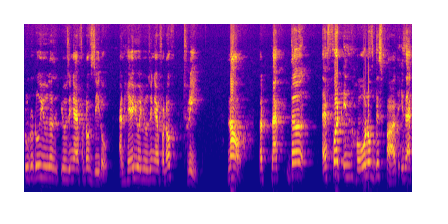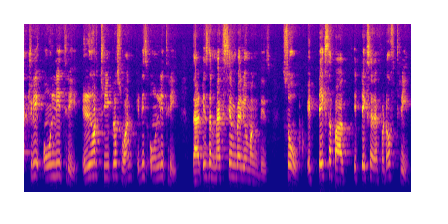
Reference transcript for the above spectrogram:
2 to 2 using effort of 0 and here you are using effort of 3 now the, the effort in whole of this path is actually only 3 it is not 3 plus 1 it is only 3 that is the maximum value among these so it takes a path, it takes an effort of 3.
